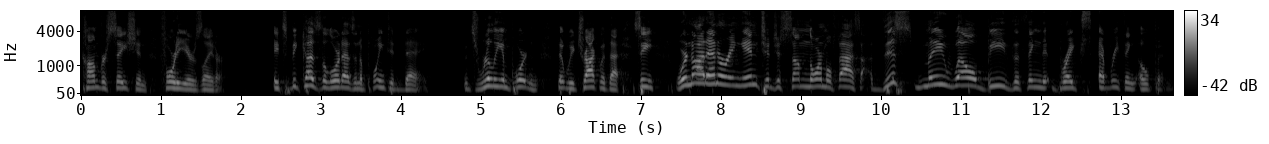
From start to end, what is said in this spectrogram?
conversation 40 years later? It's because the Lord has an appointed day. It's really important that we track with that. See, we're not entering into just some normal fast. This may well be the thing that breaks everything open.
